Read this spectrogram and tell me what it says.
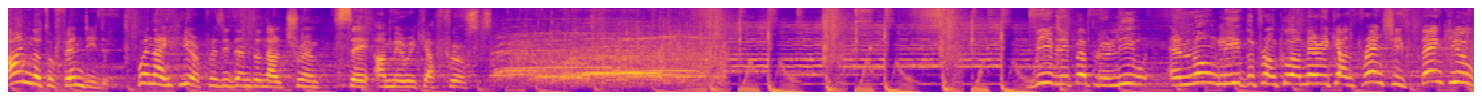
I'm not offended when I hear President Donald Trump say America first. Vive les peuples libres and long live the Franco-American friendship. Thank you.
